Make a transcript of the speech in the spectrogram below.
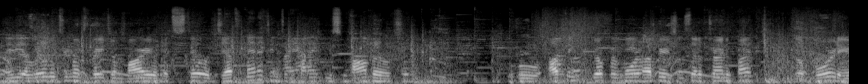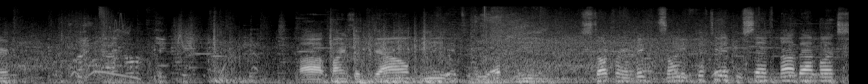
Maybe a little bit too much rage on Mario, but still, Jeff managing to find these combos. Ooh, opting to go for more up airs instead of trying to find the forward air. Ah, finds the down B into the up B. Start for Invictus, only 58%, not that much.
